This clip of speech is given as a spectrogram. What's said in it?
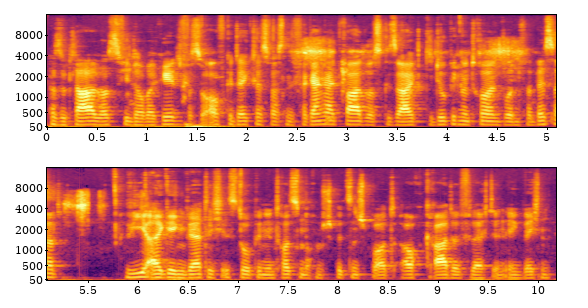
also klar, du hast viel darüber geredet, was du aufgedeckt hast, was in der Vergangenheit war. Du hast gesagt, die Dopingkontrollen wurden verbessert. Wie allgegenwärtig ist Doping denn trotzdem noch im Spitzensport, auch gerade vielleicht in irgendwelchen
